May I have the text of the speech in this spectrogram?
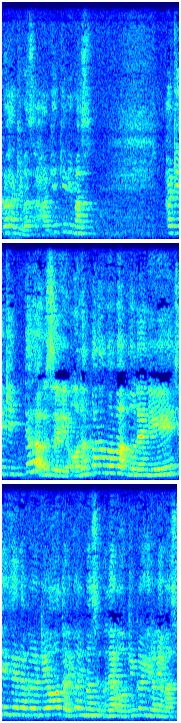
く吐きます。ます。吐き切ったら薄いお腹のまま胸に新鮮な空気を取り込みます。胸大きく広げます。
